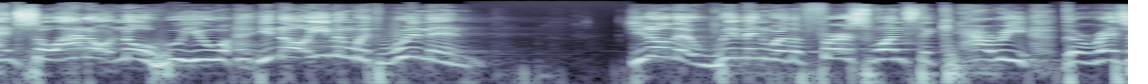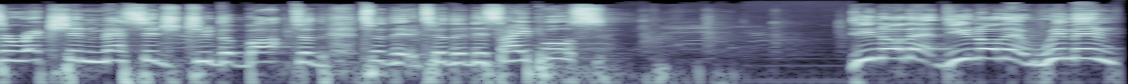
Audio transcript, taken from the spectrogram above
And so I don't know who you are. You know, even with women, you know that women were the first ones to carry the resurrection message to the to to the, to the disciples? Do you know that? Do you know that women,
